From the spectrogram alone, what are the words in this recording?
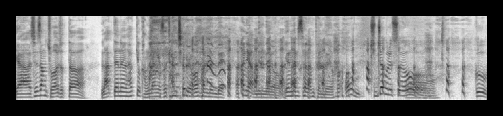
야 세상 좋아졌다. 라떼는 학교 강당에서 단체로 영화 봤는데 한이 안 믿네요. 옛날 사람 됐네요. 어, 진짜 그랬어요. 그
